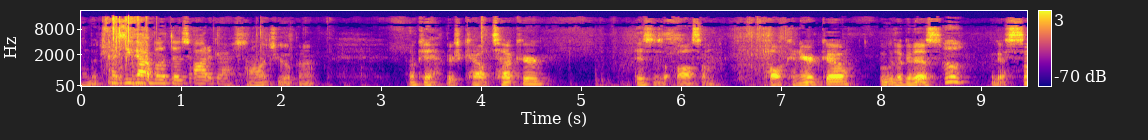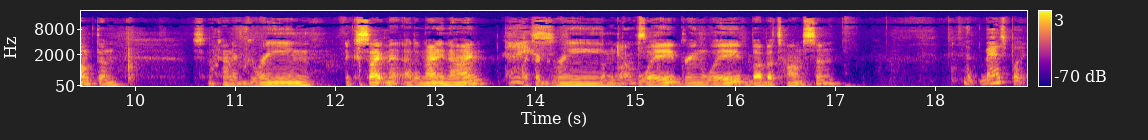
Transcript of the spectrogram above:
I'll you. because you got both those autographs. I'll let you open it. Okay, there's Kyle Tucker. This is awesome. Paul Konerko. Ooh, look at this. Oh, We got something. Some kind of green excitement at a 99. Like a green wave, green wave, Bubba Thompson. the best, but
